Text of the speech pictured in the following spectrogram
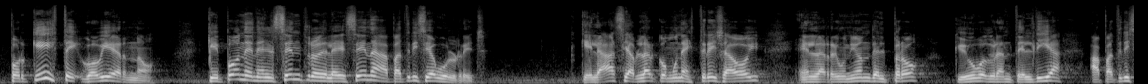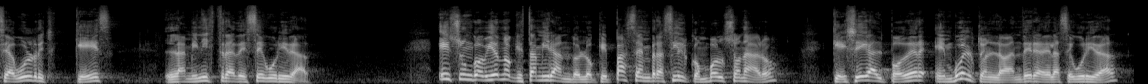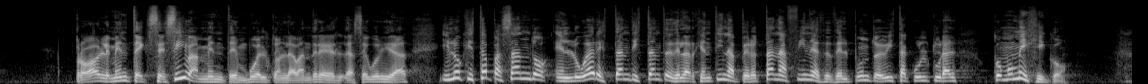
Porque este gobierno que pone en el centro de la escena a Patricia Bullrich, que la hace hablar como una estrella hoy en la reunión del PRO que hubo durante el día a Patricia Bullrich, que es la ministra de Seguridad. Es un gobierno que está mirando lo que pasa en Brasil con Bolsonaro, que llega al poder envuelto en la bandera de la seguridad, probablemente excesivamente envuelto en la bandera de la seguridad, y lo que está pasando en lugares tan distantes de la Argentina, pero tan afines desde el punto de vista cultural, como México,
